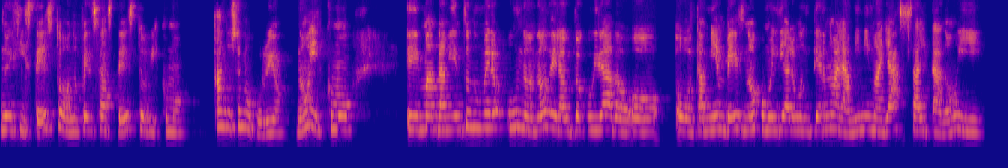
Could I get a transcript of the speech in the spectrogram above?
no hiciste esto o no pensaste esto? Y es como, ah, no se me ocurrió, ¿no? Y es como el mandamiento número uno, ¿no? Del autocuidado o, o también ves, ¿no? Como el diálogo interno a la mínima ya salta, ¿no? Y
